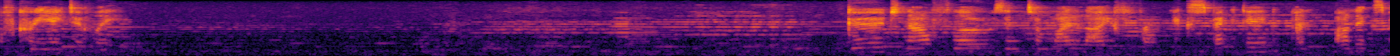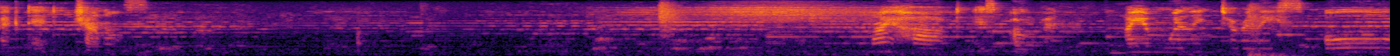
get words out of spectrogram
Myself creatively. Good now flows into my life from expected and unexpected channels. My heart is open. I am willing to release all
